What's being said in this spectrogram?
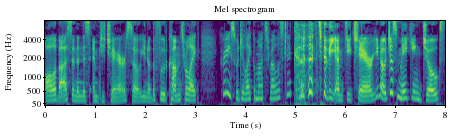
all of us and then this empty chair. So, you know, the food comes, we're like, Grace, would you like a mozzarella stick? to the empty chair, you know, just making jokes,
